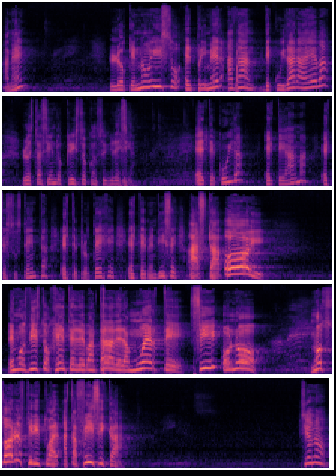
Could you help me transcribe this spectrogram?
Amén. Lo que no hizo el primer Adán de cuidar a Eva, lo está haciendo Cristo con su iglesia. Él te cuida, Él te ama, Él te sustenta, Él te protege, Él te bendice. Hasta hoy hemos visto gente levantada de la muerte, sí o no. No solo espiritual, hasta física. ¿Sí o no?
